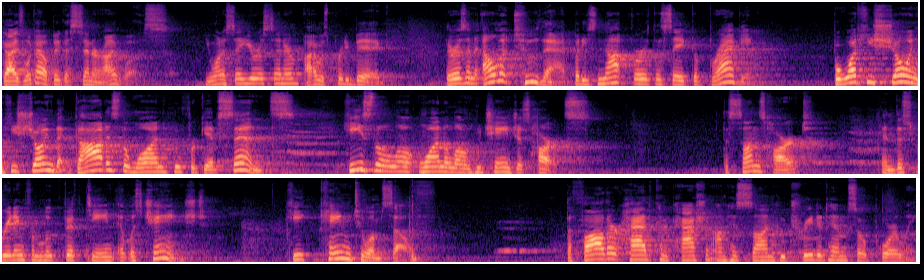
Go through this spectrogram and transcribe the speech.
guys, look how big a sinner I was. You want to say you're a sinner? I was pretty big. There is an element to that, but he's not for the sake of bragging. But what he's showing, he's showing that God is the one who forgives sins. He's the one alone who changes hearts. The Son's heart, in this reading from Luke 15, it was changed. He came to himself. The Father had compassion on his Son who treated him so poorly.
